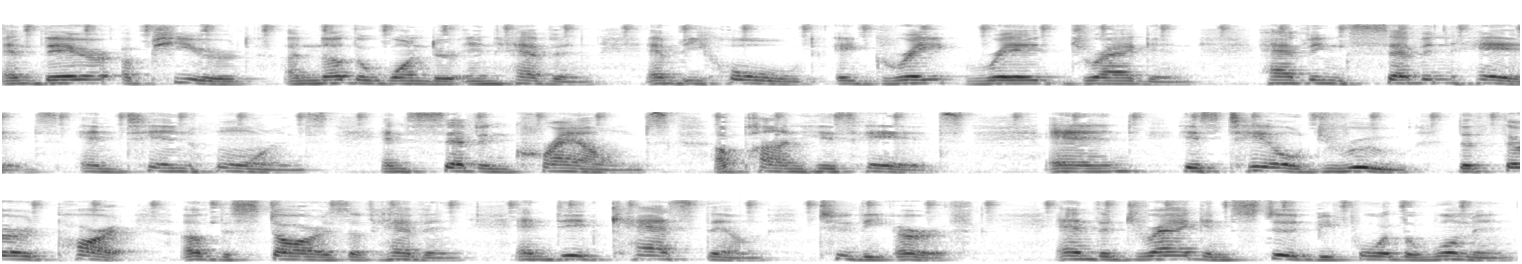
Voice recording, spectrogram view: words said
And there appeared another wonder in heaven, and behold, a great red dragon, having seven heads and ten horns, and seven crowns upon his heads. And his tail drew the third part of the stars of heaven, and did cast them to the earth. And the dragon stood before the woman,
